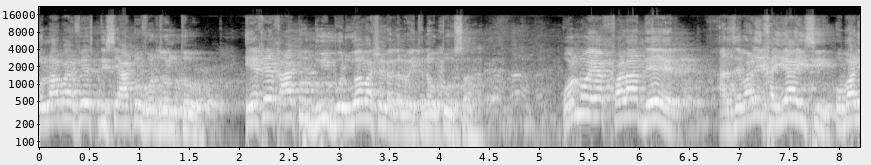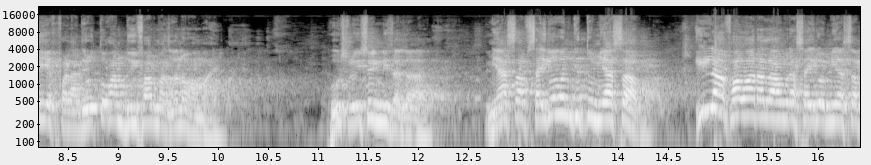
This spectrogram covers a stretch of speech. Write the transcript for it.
গোলাপায় ফেস দিছে আটু পর্যন্ত। এক এক আটু দুই বড়ুয়া বাসে লাগাল ভাইতে না অত উষা অন্য এক ফাড়া দের, আর যে বাড়ি খাইয়া আইছি, ও বাড়ি এক ফাড়া দের ও তো কান দুই ফার মাঝানো হামায় হুশ রইছই নি জায়গা মিয়া সাহ সাইরন কিন্তু মিয়া সাহ ইল্লা ফাওয়ার আলা আমরা সাইরো মিয়া সাহ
